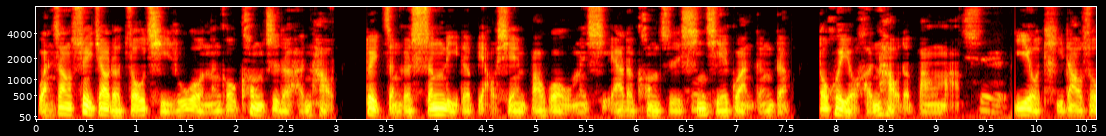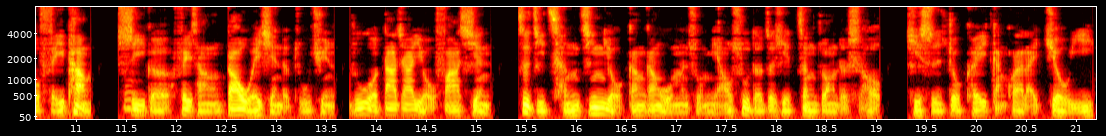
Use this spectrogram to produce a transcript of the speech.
晚上睡觉的周期如果能够控制得很好，对整个生理的表现，包括我们血压的控制、心血管等等。都会有很好的帮忙。是，也有提到说，肥胖是一个非常高危险的族群。如果大家有发现自己曾经有刚刚我们所描述的这些症状的时候，其实就可以赶快来就医，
